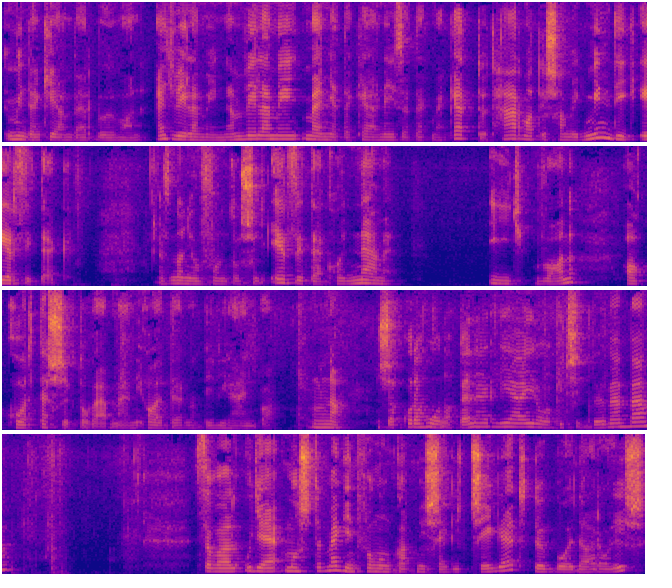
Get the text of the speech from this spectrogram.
mindenki emberből van. Egy vélemény, nem vélemény, menjetek el, nézzetek meg kettőt, hármat, és ha még mindig érzitek, ez nagyon fontos, hogy érzitek, hogy nem így van, akkor tessék tovább menni alternatív irányba. Na, és akkor a hónap energiáiról kicsit bővebben. Szóval ugye most megint fogunk kapni segítséget, több oldalról is.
